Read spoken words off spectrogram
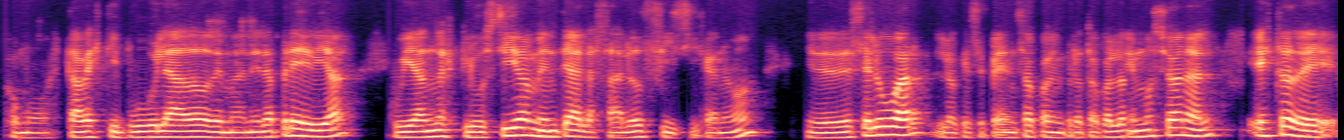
como estaba estipulado de manera previa, cuidando exclusivamente a la salud física, ¿no? Y desde ese lugar, lo que se pensó con el protocolo emocional, esto de,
